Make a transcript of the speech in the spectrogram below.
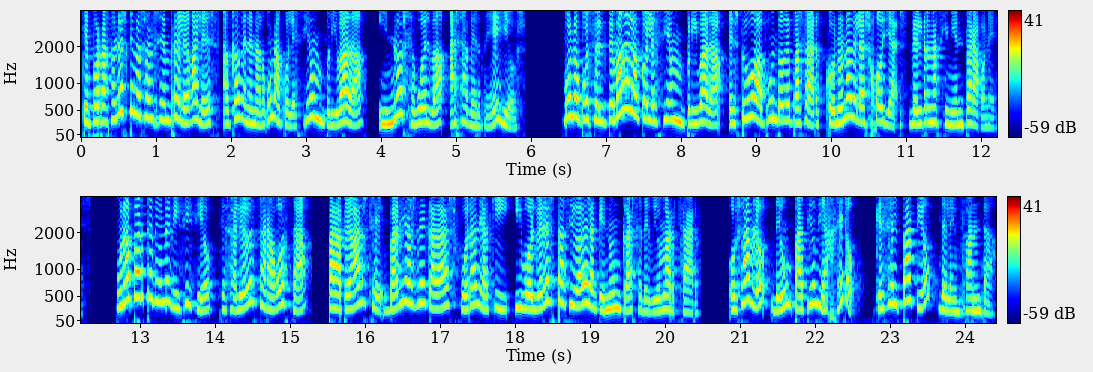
que por razones que no son siempre legales acaben en alguna colección privada y no se vuelva a saber de ellos. Bueno, pues el tema de la colección privada estuvo a punto de pasar con una de las joyas del Renacimiento aragonés, una parte de un edificio que salió de Zaragoza para pegarse varias décadas fuera de aquí y volver a esta ciudad de la que nunca se debió marchar. Os hablo de un patio viajero, que es el patio de la infanta.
